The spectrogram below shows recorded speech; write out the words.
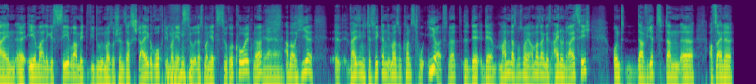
ein äh, ehemaliges Zebra mit, wie du immer so schön sagst, Stallgeruch, den man jetzt zu, dass man jetzt zurückholt, ne? Ja, ja. Aber hier, äh, weiß ich nicht, das wirkt dann immer so konstruiert, ne? Der, der Mann, das muss man ja auch mal sagen, der ist 31 und da wird dann äh, auf seine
